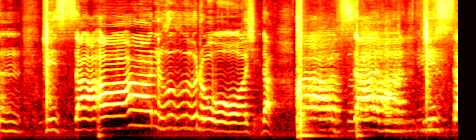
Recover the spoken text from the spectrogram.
산 뒷산으로 시다. 앞산 뒷산으로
